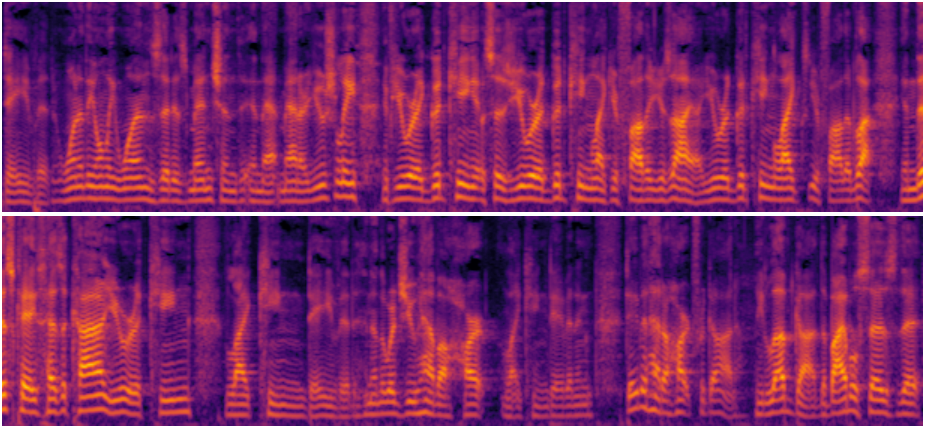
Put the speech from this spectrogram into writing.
David, one of the only ones that is mentioned in that manner. Usually, if you were a good king, it says you were a good king like your father Uzziah. You were a good king like your father blah. In this case, Hezekiah, you were a king like King David. In other words, you have a heart like King David. And David had a heart for God. He loved God. The Bible says that,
